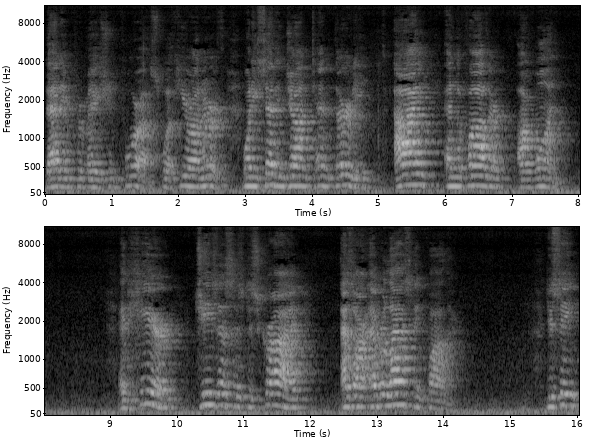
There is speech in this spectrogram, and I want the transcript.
that information for us well, here on earth when he said in John 10:30, I and the Father are one. And here Jesus is described as our everlasting Father. You see,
